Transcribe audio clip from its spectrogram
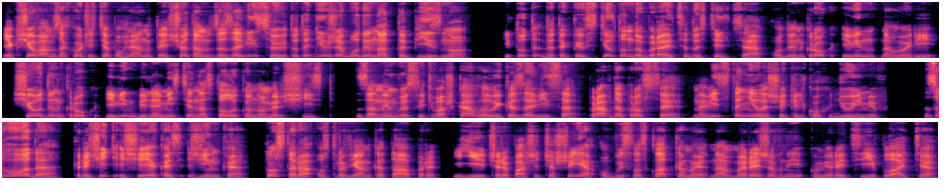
Якщо вам захочеться поглянути, що там за завісою, то тоді вже буде надто пізно. І тут детектив Стілтон добирається до стільця. Один крок, і він на горі. Ще один крок, і він біля місця на столику номер 6 За ним висить важка велика завіса. Правда про все, на відстані лише кількох дюймів. Згода. кричить іще якась жінка. То стара остров'янка тапер. Її черепашича шия обвисла складками на мережевний комірець її плаття.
